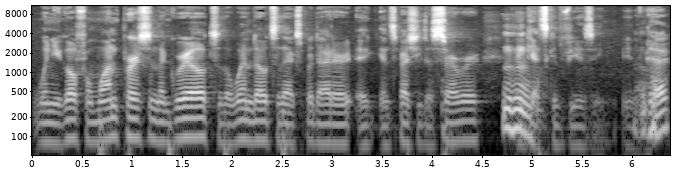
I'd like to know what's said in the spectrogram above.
When you go from one person, the grill, to the window, to the expediter, it, especially the server, it gets confusing. You know. Okay.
